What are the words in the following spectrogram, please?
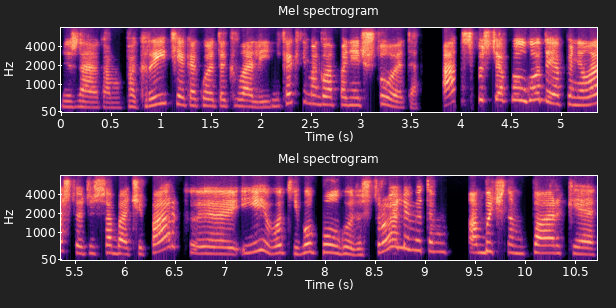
не знаю, там покрытие какое-то клали. И никак не могла понять, что это. А спустя полгода я поняла, что это собачий парк, э, и вот его полгода строили в этом обычном парке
